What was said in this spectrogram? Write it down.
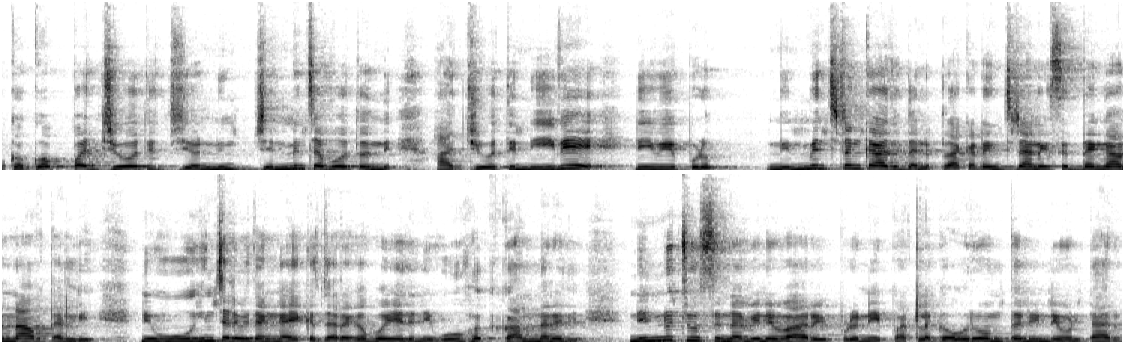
ఒక గొప్ప జ్యోతి జన్మి జన్మించబోతుంది. ఆ జ్యోతి నీవే. నీవు ఇప్పుడు నిర్మించడం కాదు దాన్ని ప్రకటించడానికి సిద్ధంగా ఉన్నావు తల్లి. నీవు ఊహించని విధంగా ఇక జరగబోయేది నీ ఊహకు అందనిది నిన్ను చూసి నవ్విన వారు ఇప్పుడు నీ పట్ల గౌరవంతో నిండి ఉంటారు.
